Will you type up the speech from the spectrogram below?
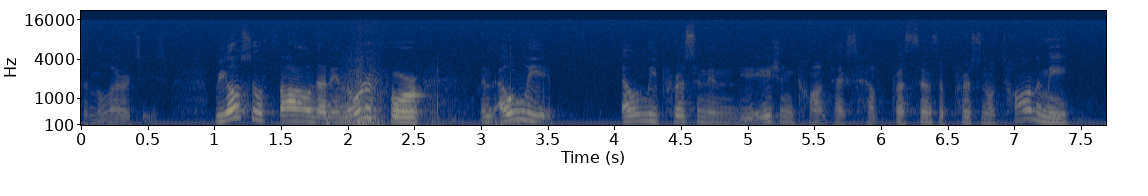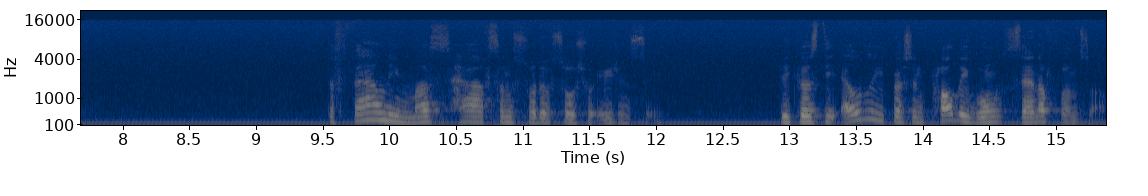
similarities. We also found that in order for an elderly, elderly person in the Asian context to have a sense of personal autonomy, the family must have some sort of social agency because the elderly person probably won't stand up for himself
